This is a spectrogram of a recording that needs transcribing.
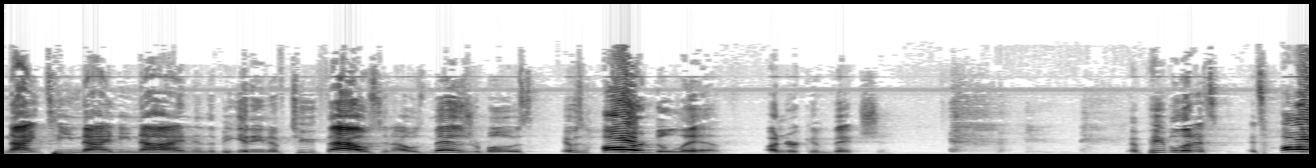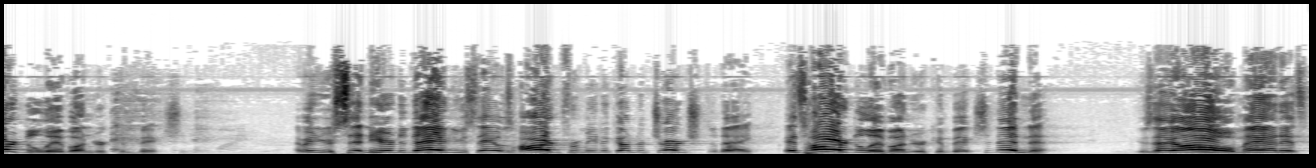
1999 and the beginning of 2000. I was miserable. It was, it was hard to live under conviction. People that it's, it's hard to live under conviction. I mean, you're sitting here today and you say it was hard for me to come to church today. It's hard to live under conviction, isn't it? You say, oh man, it's,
